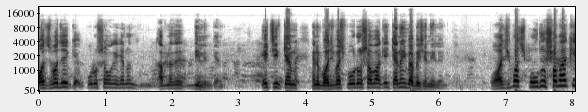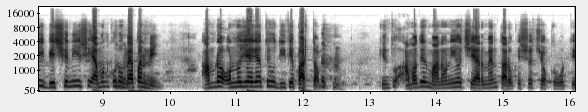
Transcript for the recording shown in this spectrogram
বজবজে পৌরসভাকে কেন আপনাদের দিলেন কেন? এই চিন কেন কেন বজবজ পৌরসভাকে কেনই বা বেছে নিলেন? বজবজ পৌরসভাকেই বেছে নিয়েছি এমন কোনো ব্যাপার নেই। আমরা অন্য জায়গাতেও দিতে পারতাম। কিন্তু আমাদের মাননীয় চেয়ারম্যান তারকেশ্বর চক্রবর্তী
